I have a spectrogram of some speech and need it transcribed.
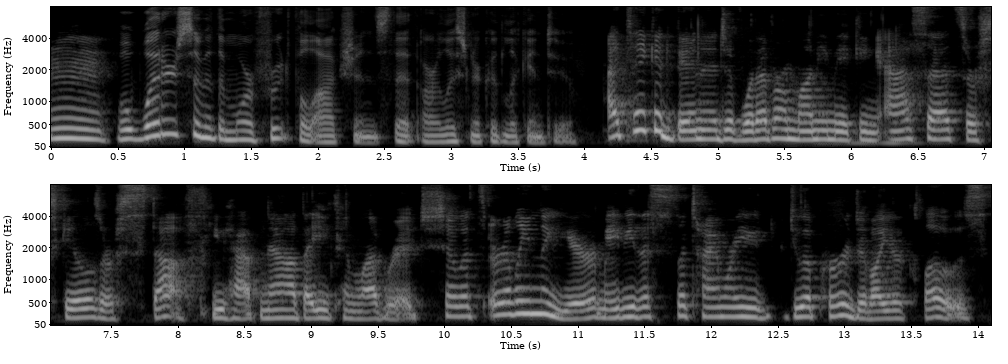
Mm. Well, what are some of the more fruitful options that our listener could look into? I take advantage of whatever money making assets or skills or stuff you have now that you can leverage. So it's early in the year. Maybe this is the time where you do a purge of all your clothes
